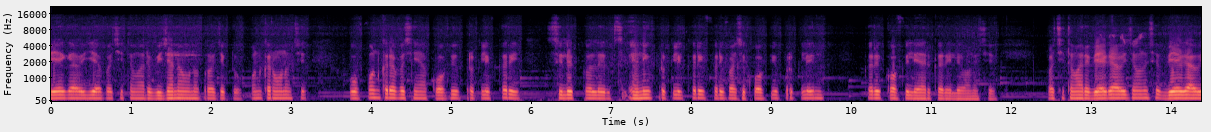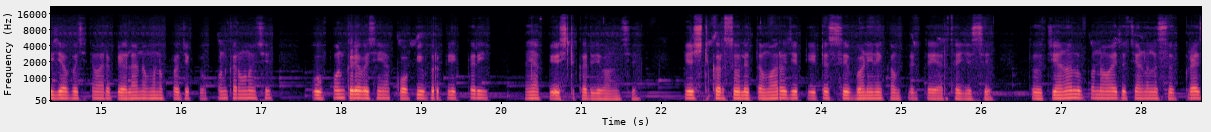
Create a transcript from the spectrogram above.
બેગ આવી ગયા પછી તમારે બીજા નવનો પ્રોજેક્ટ ઓપન કરવાનો છે. ઓપન કર્યા પછી અહીંયા કોપી ઉપર ક્લિક કરી સિલેક્ટ કલર એની ઉપર ક્લિક કરી, ફરી પાછી કોપી ઉપર ક્લિક કરી કોપી લેયર કરી લેવાનું છે. પછી તમારે બેગ આવી જવાનું છે. બેગ આવી જવા પછી તમારે પહેલા નંબરનો પ્રોજેક્ટ ઓપન કરવાનો છે. ઓપન કર્યા પછી અહીંયા કોપી ઉપર ક્લિક કરી અહીંયા પેસ્ટ કરી દેવાનું છે. પેસ્ટ કરશો એટલે તમારો જે સ્ટેટસ છે બનીને કમ્પ્લીટ તૈયાર થઈ જશે. તો ચેનલ ઉપર ન હોય તો ચેનલને સબસ્ક્રાઈબ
